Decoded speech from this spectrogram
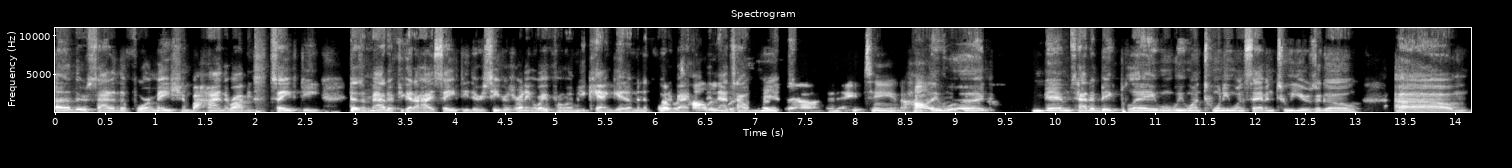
other side of the formation behind the robbing safety, doesn't matter if you got a high safety, the receiver's running away from him, you can't get him in the quarterback. and that's how Mims in 18. Hollywood, Hollywood Mims had a big play when we won 21-7 two years ago. Um,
